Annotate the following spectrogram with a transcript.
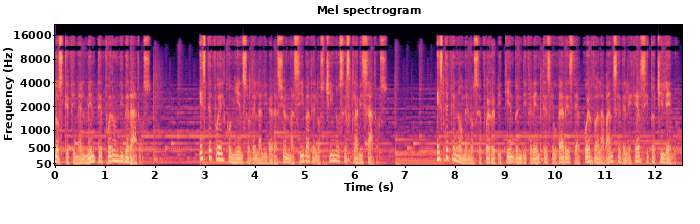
Los que finalmente fueron liberados. Este fue el comienzo de la liberación masiva de los chinos esclavizados. Este fenómeno se fue repitiendo en diferentes lugares de acuerdo al avance del ejército chileno.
